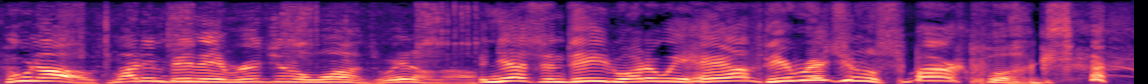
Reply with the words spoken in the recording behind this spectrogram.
Who knows? Might even be the original ones. We don't know. And yes, indeed, what do we have? The original spark plugs.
